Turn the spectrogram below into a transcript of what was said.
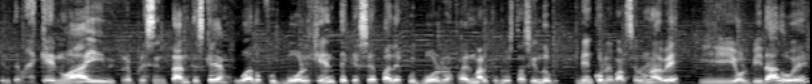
el tema de que no hay representantes que hayan jugado fútbol, gente que sepa de fútbol, Rafael Márquez lo está haciendo bien con el Barcelona B y olvidado, ¿eh?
